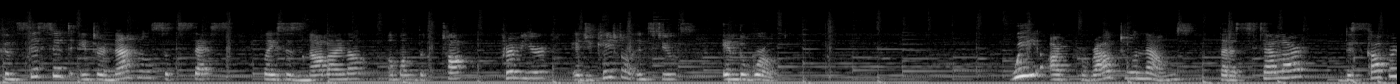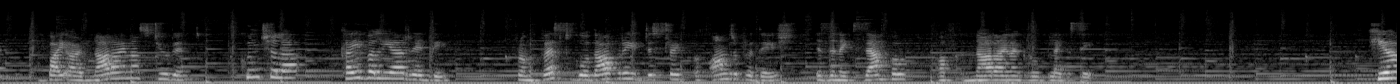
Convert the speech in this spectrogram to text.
Consistent international success places Narayana among the top premier educational institutes in the world. We are proud to announce that a stellar discovered by our Narayana student Kunchala Kaivalya Reddy from West Godavari district of Andhra Pradesh is an example of Narayana Group legacy. Here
